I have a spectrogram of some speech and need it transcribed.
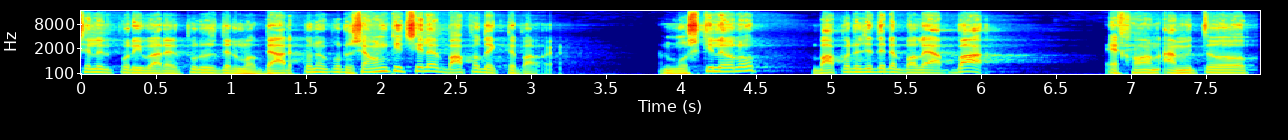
ছেলের পরিবারের পুরুষদের মধ্যে। আর কোনো পুরুষ, এমনকি ছেলের বাপও দেখতে পাবে। মুশকিল হলো, বাপরে যদি এটা বলে, আব্বা, এখন আমি তো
